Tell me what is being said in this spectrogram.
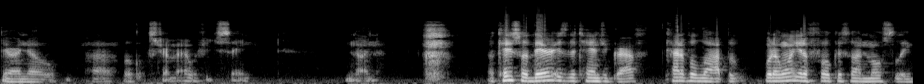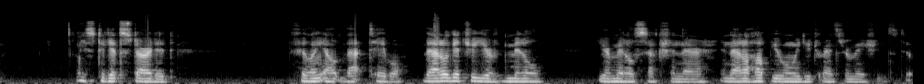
there are no uh, local extrema. We should just say none. Okay, so there is the tangent graph. Kind of a lot, but what I want you to focus on mostly is to get started filling out that table. That'll get you your middle your middle section there, and that'll help you when we do transformations too.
